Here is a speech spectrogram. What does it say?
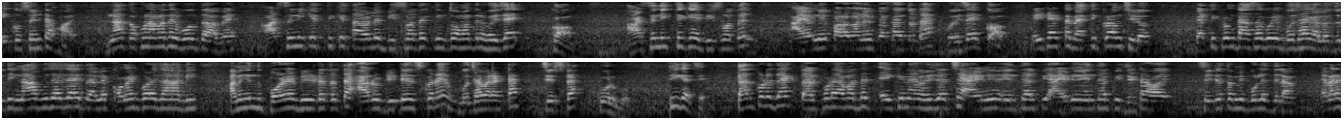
এই কোশ্চেনটা হয়। না, তখন আমাদের বলতে হবে, আর্সেনিকের থেকে তাহলে বিসমাতের কিন্তু আমাদের হয়ে যায় কম। আর্সেনিক থেকে বিসমাতের আয়নীয় পারমাণবিক ব্যাসার্ধটা হয়ে যায় কম। এইটা একটা ব্যতিক্রম ছিল। ব্যতিক্রমটা আশা করি বোঝা গেল। যদি না বোঝা যায়, তাহলে কমেন্ট করে জানাবি। আমি কিন্তু পরের ভিডিওটাতে আরও ডিটেলস করে বোঝাবার একটা চেষ্টা করব। ঠিক আছে? তারপরে দেখ, তারপরে আমাদের এইখানে হয়ে যাচ্ছে আয়নীয় এনথালপি আয়নীয় এনথালপি যেটা হয়, সেটা তো আমি বলে দিলাম। এবারে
